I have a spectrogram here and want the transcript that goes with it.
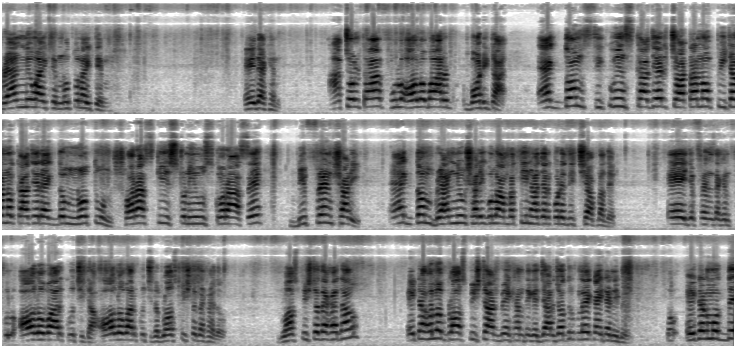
ব্র্যান্ড নিউ আইটেম নতুন আইটেম এই দেখেন আঁচলটা ফুল অল ওভার বডিটা একদম সিকুয়েন্স কাজের চটানো পিটানো কাজের একদম নতুন স্বরাজ কি স্টোন ইউজ করা আছে। ডিফারেন্ট শাড়ি একদম ব্র্যান্ড নিউ শাড়িগুলো আমরা তিন হাজার করে দিচ্ছি আপনাদের। এই যে ফ্রেন্ডস দেখেন ফুল অল ওভার কুচিটা অল ওভার কুচিটা ব্লাউজ পিসটা দেখায় দাও। ব্লাউজ পিসটা দেখায় দাও। এটা হলো ব্লাউজ পিসটা আসবে এখান থেকে যার যতটুকু লাগে কাইটা নেবেন। তো এইটার মধ্যে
